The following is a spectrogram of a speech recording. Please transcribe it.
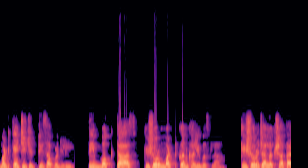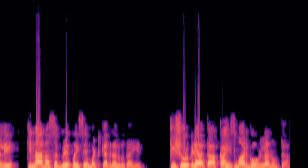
मटक्याची चिठ्ठी सापडली. ती बघताच किशोर मटकन खाली बसला. किशोरच्या लक्षात आले की नाना सगळे पैसे मटक्यात घालवत आहेत. किशोरकडे आता काहीच मार्ग उरला नव्हता.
